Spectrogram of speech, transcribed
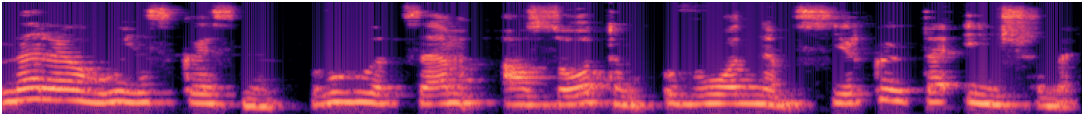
не реагує з киснем, вуглецем, азотом, водним, сіркою та іншими.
